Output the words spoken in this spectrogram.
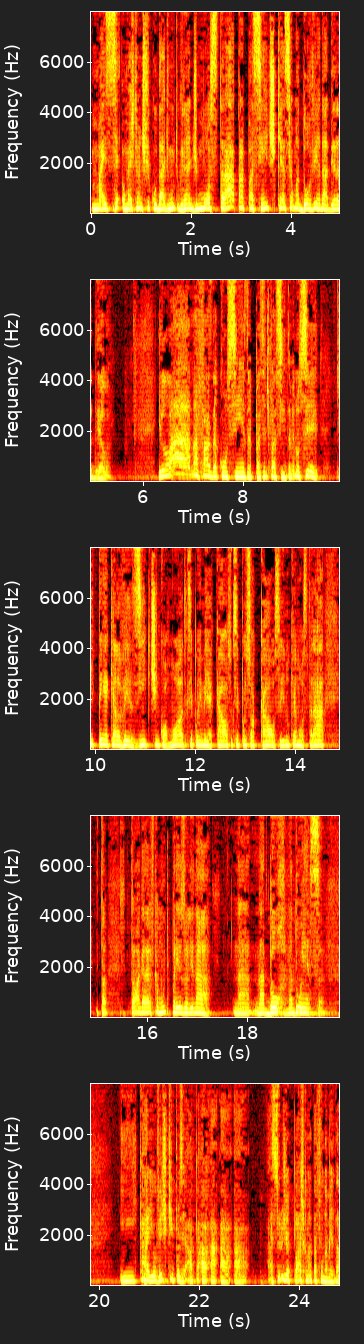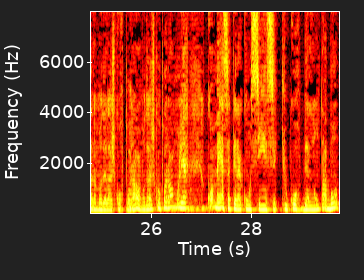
Mas o médico tem uma dificuldade muito grande de mostrar para a paciente que essa é uma dor verdadeira dela. E lá na fase da consciência da paciente fala assim: tá vendo você que tem aquela veiazinha que te incomoda, que você põe meia calça, que você põe só calça e não quer mostrar e. Então a galera fica muito preso ali na, na, na dor, na doença. E, cara, eu vejo que, por exemplo, a, a, a, a cirurgia plástica está fundamentada na modelagem corporal. A modelagem corporal, a mulher começa a ter a consciência que o corpo dela não está bom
